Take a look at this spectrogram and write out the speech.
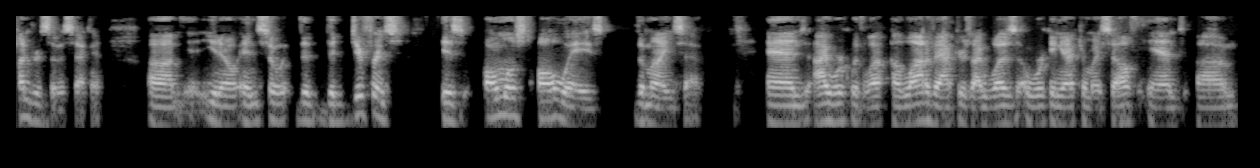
hundredths of a second. Um, you know, and so the the difference is almost always the mindset. And I work with a lot of actors. I was a working actor myself, and um,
